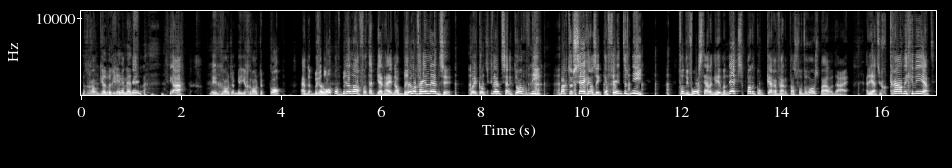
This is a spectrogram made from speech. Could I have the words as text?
We beginnen met... Ja, met je, grote, met je grote kop. En de bril op of bril af? Wat heb jij? Hij nou bril of hij lenzen? Moet je consequent zijn, toch? Of niet? Mag ik toch zeggen als ik dat vind, of niet? Ik vond die voorstelling helemaal niks. Pannenkoek Caravan. Ik was voor Van Roosmalen daar. En die had zich kranig geweerd.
